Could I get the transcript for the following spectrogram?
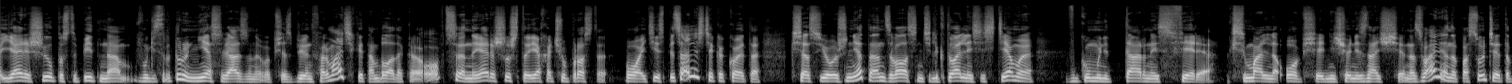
я решил поступить на магистратуру, не связанную вообще с биоинформатикой. Там была такая опция, но я решил, что я хочу просто по IT-специальности какой-то. Сейчас ее уже нет, она называлась «Интеллектуальные системы в гуманитарной сфере». Максимально общее, ничего не значащее название, но по сути это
